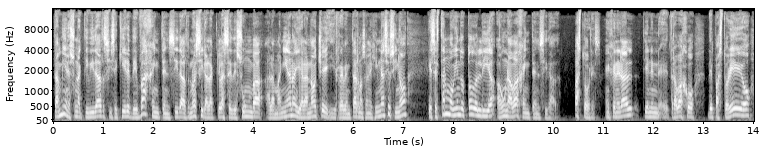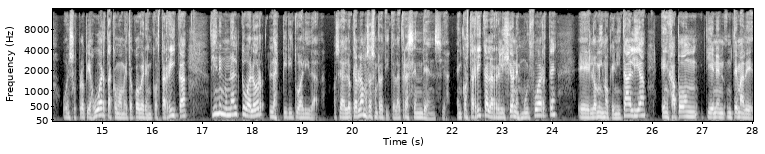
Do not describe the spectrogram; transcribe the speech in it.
también es una actividad, si se quiere, de baja intensidad. No es ir a la clase de zumba a la mañana y a la noche y reventarnos en el gimnasio, sino que se están moviendo todo el día a una baja intensidad. Pastores, en general, tienen eh, trabajo de pastoreo o en sus propias huertas, como me tocó ver en Costa Rica. Tienen un alto valor la espiritualidad. O sea, lo que hablamos hace un ratito, la trascendencia. En Costa Rica la religión es muy fuerte, eh, lo mismo que en Italia. En Japón tienen un tema de,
